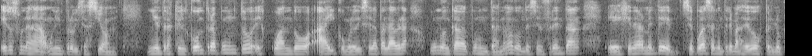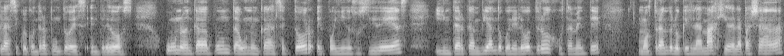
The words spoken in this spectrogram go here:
Eso es una, improvisación. Mientras que el contrapunto es cuando hay, como lo dice la palabra, uno en cada punta, ¿no? Donde se enfrentan, eh, generalmente se puede hacer entre más de dos, pero lo clásico, el contrapunto es entre dos. Uno en cada punta, uno en cada sector, exponiendo sus ideas, intercambiando con el otro, justamente mostrando lo que es la magia de la payada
